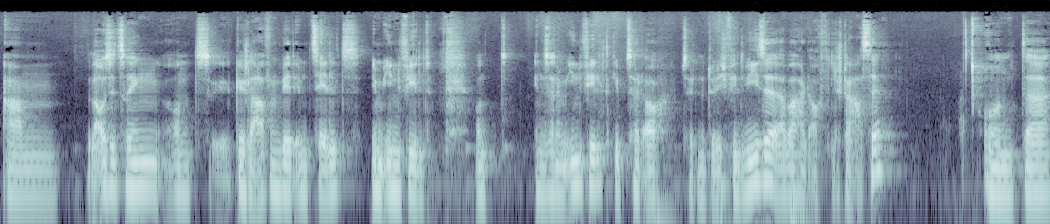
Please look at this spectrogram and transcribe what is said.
am Lausitzring und geschlafen wird im Zelt im Infield. Und in so einem Infield gibt's halt auch gibt's halt natürlich viel Wiese, aber halt auch viel Straße. Und äh,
